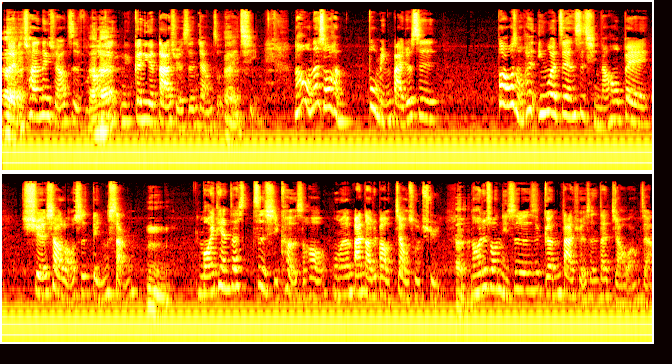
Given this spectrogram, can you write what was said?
嗯对你穿那个学校制服，然后就你跟一个大学生这样走在一起。然后我那时候很不明白，就是不知道为什么会因为这件事情，然后被学校老师顶赏。嗯某一天在自习课的时候，我们班导就把我叫出去，嗯然后就说你是不是跟大学生在交往这样？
